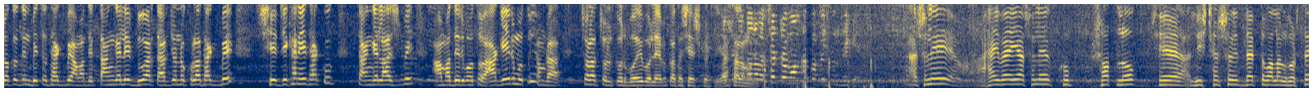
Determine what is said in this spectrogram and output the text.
যতদিন বেঁচে থাকবে, আমাদের টাঙ্গালের দুয়ার তার জন্য খোলা থাকবে। সে যেখানেই থাকুক, টাঙ্গাইল আসবে। আমাদের মতো আগের মতোই আমরা চলাচল করব এই বলে আমি কথা শেষ করছি। আসসালাম থেকে। আসলে হাই ভাই আসলে খুব সৎ লোক সে নিষ্ঠার সহিত দায়িত্ব পালন করছে।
